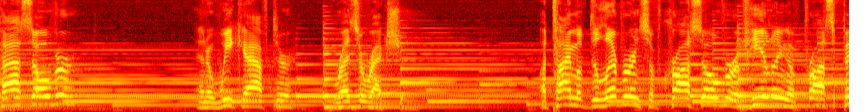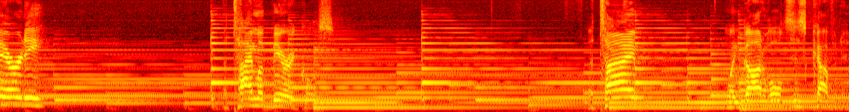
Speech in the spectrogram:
Passover and a week after resurrection. A time of deliverance, of crossover, of healing, of prosperity. A time of miracles. A time when God holds his covenant.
